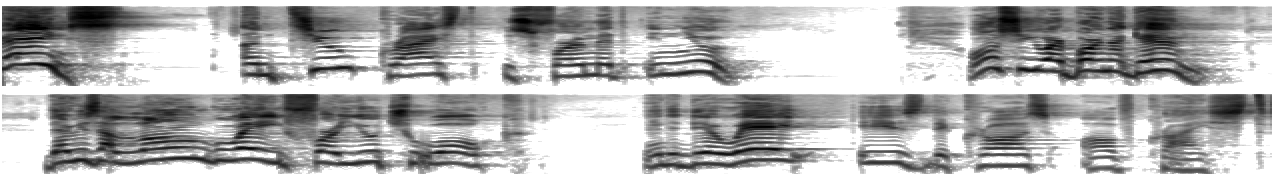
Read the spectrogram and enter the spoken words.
pains until Christ is formed in you. Once you are born again, there is a long way for you to walk, and the way is the cross of Christ.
